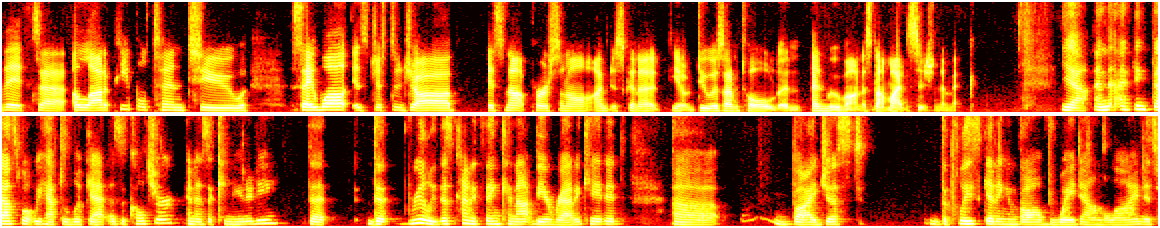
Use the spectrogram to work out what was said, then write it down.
that uh, a lot of people tend to say well it's just a job. It's not personal. I'm just gonna you know do as i'm told and and move on. It's not my decision to make. Yeah. And i think that's what we have to look at as a culture and as a community that that really this kind of thing cannot be eradicated uh, by just the police getting involved way down the line. It's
